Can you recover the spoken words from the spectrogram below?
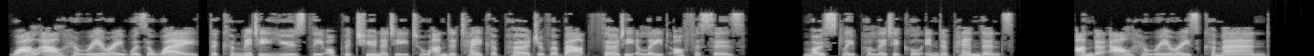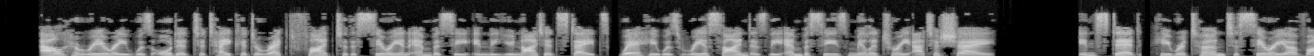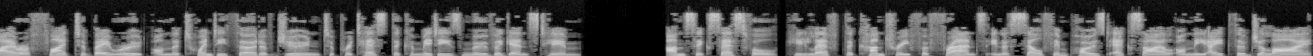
While al-Hariri was away, the committee used the opportunity to undertake a purge of about 30 elite officers—mostly political independents—under al-Hariri's command. Al-Hariri was ordered to take a direct flight to the Syrian embassy in the United States, where he was reassigned as the embassy's military attaché. Instead, he returned to Syria via a flight to Beirut on 23 June to protest the committee's move against him. Unsuccessful, he left the country for France in a self-imposed exile on 8 July.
